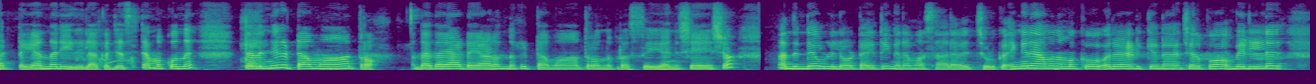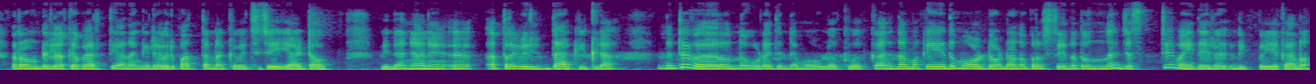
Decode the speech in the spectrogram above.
കട്ട് ചെയ്യുന്ന രീതിയിലാക്കുക. ജസ്റ്റ് നമുക്കൊന്ന് തെളിഞ്ഞ് കിട്ടാൻ മാത്രം. അതായത് ആ അടയാളം ഒന്ന് കിട്ടാൻ മാത്രം ഒന്ന് പ്രസ് ചെയ്യുക. അതിന് ശേഷം അതിന്റെ ഉള്ളിലോട്ടായിട്ട് ഇങ്ങനെ മസാല വെച്ച് കൊടുക്കുക. ഇങ്ങനെയാകുമ്പോൾ നമുക്ക് ഒരടിക്ക് തന്നെ ചിലപ്പോൾ വലിയ റൗണ്ടിലൊക്കെ പരത്തിയാണെങ്കിൽ ഒരു പത്തെണ്ണമൊക്കെ വെച്ച് ചെയ്യാം കേട്ടോ. പിന്നെ ഞാൻ അത്ര വലുതാക്കിയിട്ടില്ല. എന്നിട്ട് വേറെ ഒന്നുകൂടെ ഇതിന്റെ മുകളിലേക്ക് വെക്കുക. എന്നിട്ട് നമുക്ക് ഏത് മോൾഡ് കൊണ്ടാണോ പ്രസ് ചെയ്യുന്നത് ഒന്ന് ജസ്റ്റ് മൈദയിൽ ഡിപ്പ് ചെയ്യുക. കാരണം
